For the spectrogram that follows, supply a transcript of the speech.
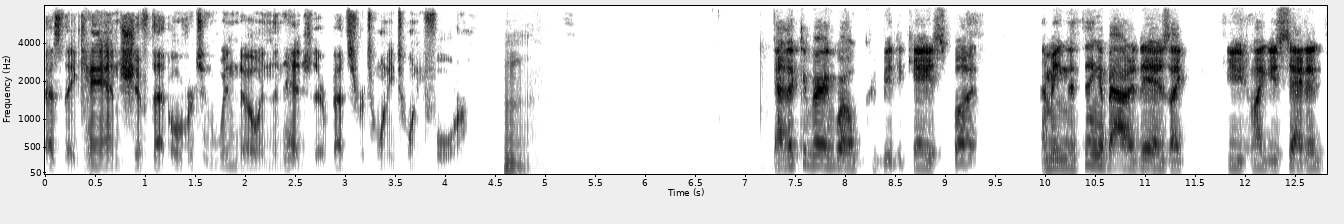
as they can shift that Overton window and then hedge their bets for 2024. Hmm. Yeah, that could very well could be the case, but I mean, the thing about it is, like you like you said, it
